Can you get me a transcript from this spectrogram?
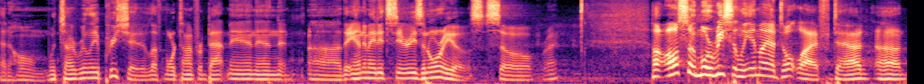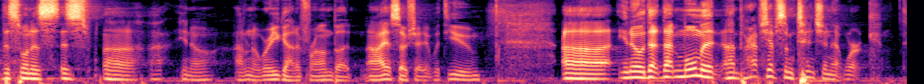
at home, which I really appreciated. Left more time for Batman and uh, the animated series and Oreos. So, right? Uh, also, more recently in my adult life, Dad, uh, this one is, is uh, you know, I don't know where you got it from, but I associate it with you. Uh, you know, that, that moment, uh, perhaps you have some tension at work, a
